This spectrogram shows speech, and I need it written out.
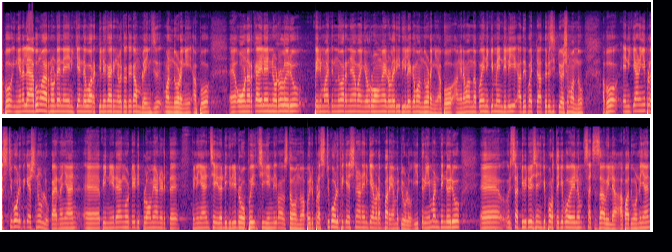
അപ്പോൾ ഇങ്ങനെ ലാബ് മാറുന്നതുകൊണ്ട് തന്നെ എനിക്ക് എന്റെ വർക്കിലും കാര്യങ്ങൾക്കൊക്കെ കംപ്ലയിന്റ്സ് വന്നു തുടങ്ങി. അപ്പോൾ ഓണർക്കായാലും എന്നോടുള്ളൊരു പെരുമാറ്റം എന്ന് പറഞ്ഞാൽ ഭയങ്കര റോങ് ആയിട്ടുള്ള രീതിയിലേക്ക് വന്നു തുടങ്ങി. അപ്പോൾ അങ്ങനെ വന്നപ്പോൾ എനിക്ക് മെന്റലി അത് പറ്റാത്തൊരു സിറ്റുവേഷൻ വന്നു. അപ്പോൾ എനിക്കാണെങ്കിൽ പ്ലസ് ടു ക്വാളിഫിക്കേഷനേ ഉള്ളൂ. കാരണം ഞാൻ പിന്നീട് അങ്ങോട്ട് ഡിപ്ലോമയാണ് എടുത്ത് പിന്നെ ഞാൻ ചെയ്ത ഡിഗ്രി ഡ്രോപ്പ് ചെയ്യേണ്ട അവസ്ഥ വന്നു. അപ്പോൾ ഒരു പ്ലസ് ടു ക്വാളിഫിക്കേഷനാണ് എനിക്ക് അവിടെ പറയാൻ പറ്റുള്ളൂ. ഈ ത്രീ മന്തിന്റെ ഒരു ഒരു സർട്ടിഫിക്കറ്റ് വെച്ച് എനിക്ക് പുറത്തേക്ക് പോയാലും സക്സസ് ആവില്ല. അപ്പോൾ അതുകൊണ്ട് ഞാൻ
